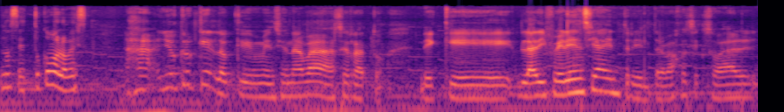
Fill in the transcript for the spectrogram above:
no sé, ¿tú cómo lo ves? Ajá, yo creo que lo que mencionaba hace rato, de que la diferencia entre el trabajo sexual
